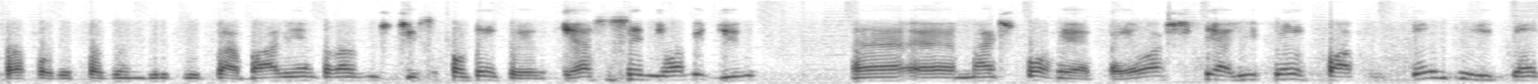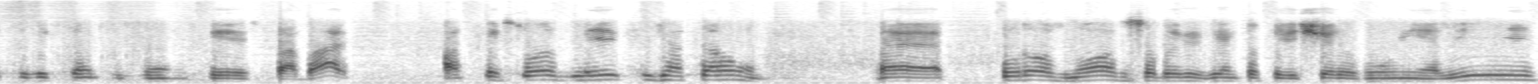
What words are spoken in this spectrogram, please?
para poder fazer um grupo de trabalho e entrar na justiça contra a empresa, que essa seria uma medida é, é, mais correta. Eu acho que ali, pelo fato de tantos e tantos e tantos anos ter esse trabalho, as pessoas meio que já estão é, por osmose sobrevivendo com aquele cheiro ruim ali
